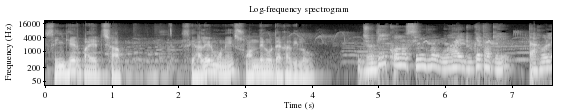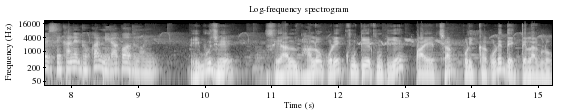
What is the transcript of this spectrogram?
সিংহের পায়ের ছাপ। শেয়ালের মনে সন্দেহ দেখা দিল। যদি কোনো সিংহ গুহায় ঢুকে থাকে, তাহলে সেখানে ঢোকা নিরাপদ নয়। এই বুঝে শেয়াল ভালো করে খুঁটিয়ে খুঁটিয়ে পায়ের ছাপ পরীক্ষা করে দেখতে লাগল।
